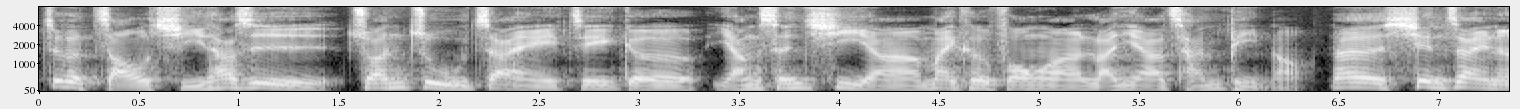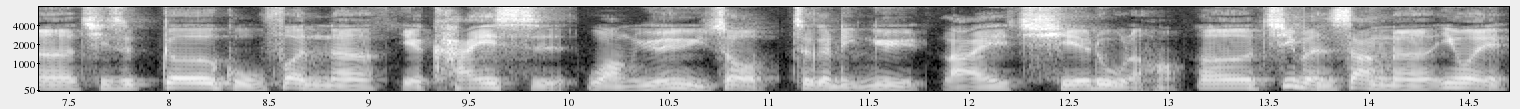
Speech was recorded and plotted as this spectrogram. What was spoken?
这个早期它是专注在这个扬声器啊、麦克风啊、蓝牙产品哦。那现在呢，其实歌股份呢也开始往元宇宙这个领域来切入了哈。呃，基本上呢，因为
